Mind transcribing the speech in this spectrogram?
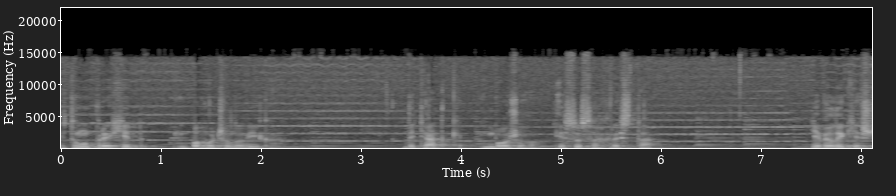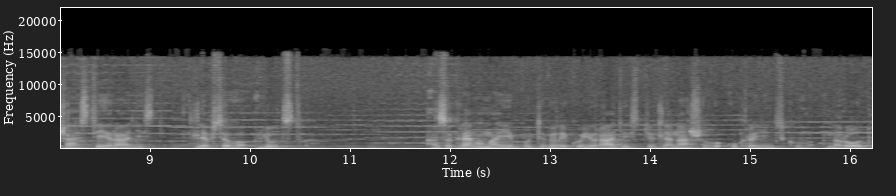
І тому прихід Бога чоловіка, дитятки Божого Ісуса Христа є велике щастя і радість для всього людства, а зокрема має бути великою радістю для нашого українського народу,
